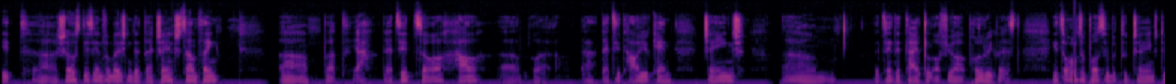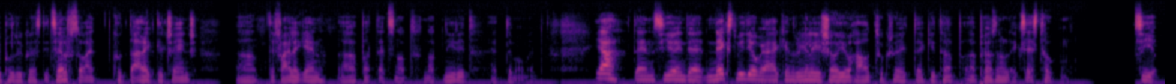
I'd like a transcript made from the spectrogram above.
it uh, shows this information that I changed something. Uh, but yeah that's it. So how uh, that's it. How you can change um, let's say the title of your pull request. It's also possible to change the pull request itself, so I could directly change uh, the file again, uh, but that's not, not needed at the moment. Yeah, then see you in the next video where I can really show you how to create the GitHub uh, personal access token. See you.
